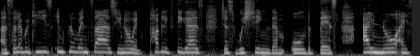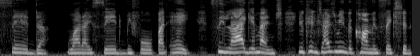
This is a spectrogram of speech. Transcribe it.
uh, celebrities, influencers, you know, and public figures just wishing them all the best. I know I said what I said before. But hey, silage manch. You can judge me in the comment section.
